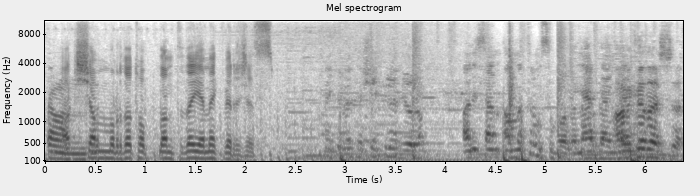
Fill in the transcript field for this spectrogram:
Tamam. Akşam burada toplantıda yemek vereceğiz. Peki teşekkür ediyorum. Ali sen anlatır mısın bu arada nereden geldin? Arkadaşlar,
